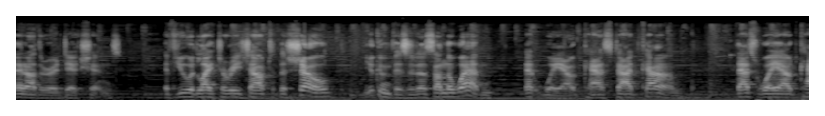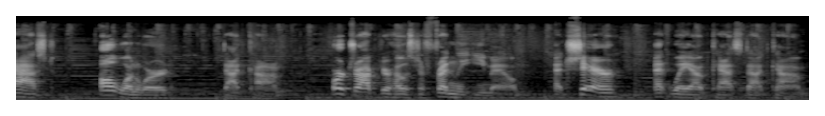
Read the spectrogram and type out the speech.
and other addictions. If you would like to reach out to the show, you can visit us on the web at wayoutcast.com. That's wayoutcast, all one word, dot com. Or drop your host a friendly email at share at wayoutcast.com.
